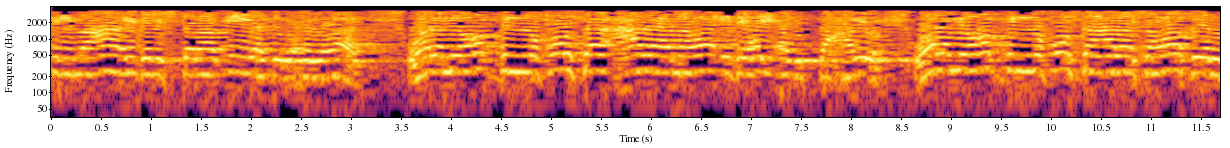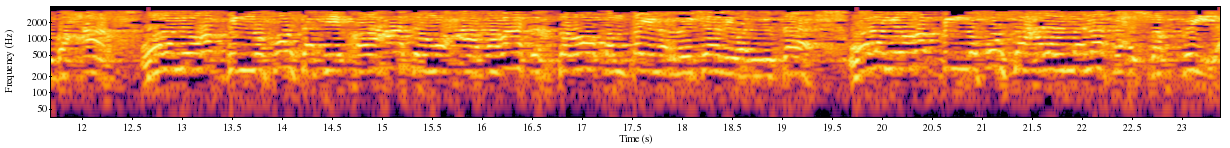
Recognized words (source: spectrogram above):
في المعاهد الاشتراكية بحلوان ولم يرب النفوس على موائد هيئة التحرير. ولم يرب النفوس على شواطئ البحار. ولم يرب النفوس في قاعات المحاضرات اختلاطا بين الرجال والنساء. ولم يرب النفوس على المنافع الشخصية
